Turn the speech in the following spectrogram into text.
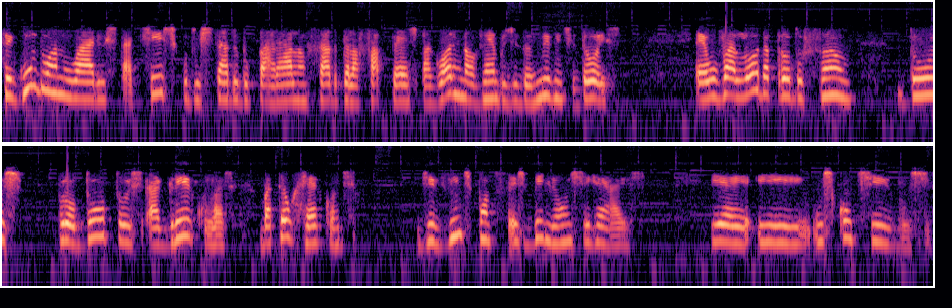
segundo o Anuário Estatístico do Estado do Pará, lançado pela FAPESP agora em novembro de 2022, é, o valor da produção dos produtos agrícolas bateu recorde de 20,6 bilhões de reais. E, é, e os cultivos de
